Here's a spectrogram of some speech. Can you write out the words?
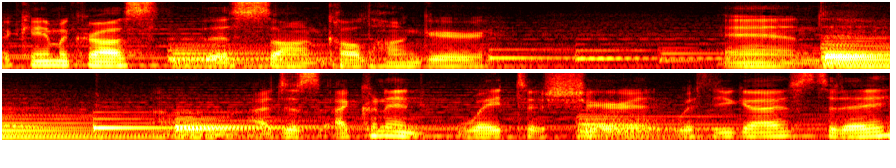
I came across this song called Hunger, and um, I just I couldn't wait to share it with you guys today.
